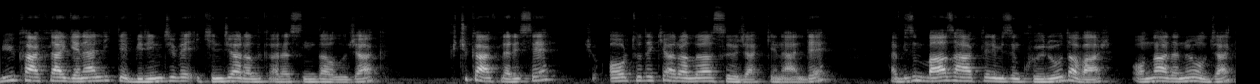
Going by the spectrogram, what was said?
Büyük harfler genellikle birinci ve ikinci aralık arasında olacak. Küçük harfler ise şu ortadaki aralığa sığacak genelde. Ha bizim bazı harflerimizin kuyruğu da var. Onlar da ne olacak?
